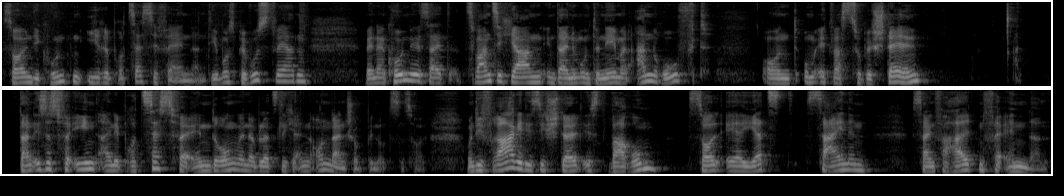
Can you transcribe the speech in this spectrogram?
sollen die Kunden ihre Prozesse verändern? Die muss bewusst werden, wenn ein Kunde seit 20 Jahren in deinem Unternehmen anruft und um etwas zu bestellen, dann ist es für ihn eine Prozessveränderung, wenn er plötzlich einen Online-Shop benutzen soll. Und die Frage, die sich stellt, ist, warum soll er jetzt seinen, sein Verhalten verändern?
